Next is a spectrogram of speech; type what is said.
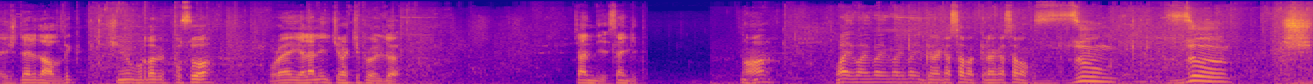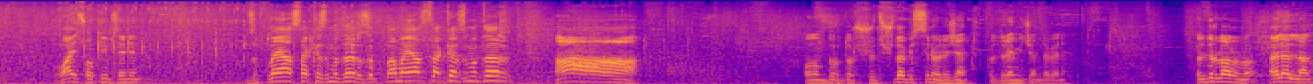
Ejderi de aldık. Şimdi burada bir pusu. Buraya gelen ilk rakip öldü. Sen değil sen git. Aha. Vay vay vay vay vay. Gragas'a bak Gragas'a bak. Zoom. Zoom. Şş. Vay sokayım senin. Zıplayan sakız mıdır? Zıplamayan sakız mıdır? Aa! Oğlum dur dur şu, şu da bitsin öleceksin. Öldüremeyeceksin de beni. Öldür lan onu. Helal lan.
